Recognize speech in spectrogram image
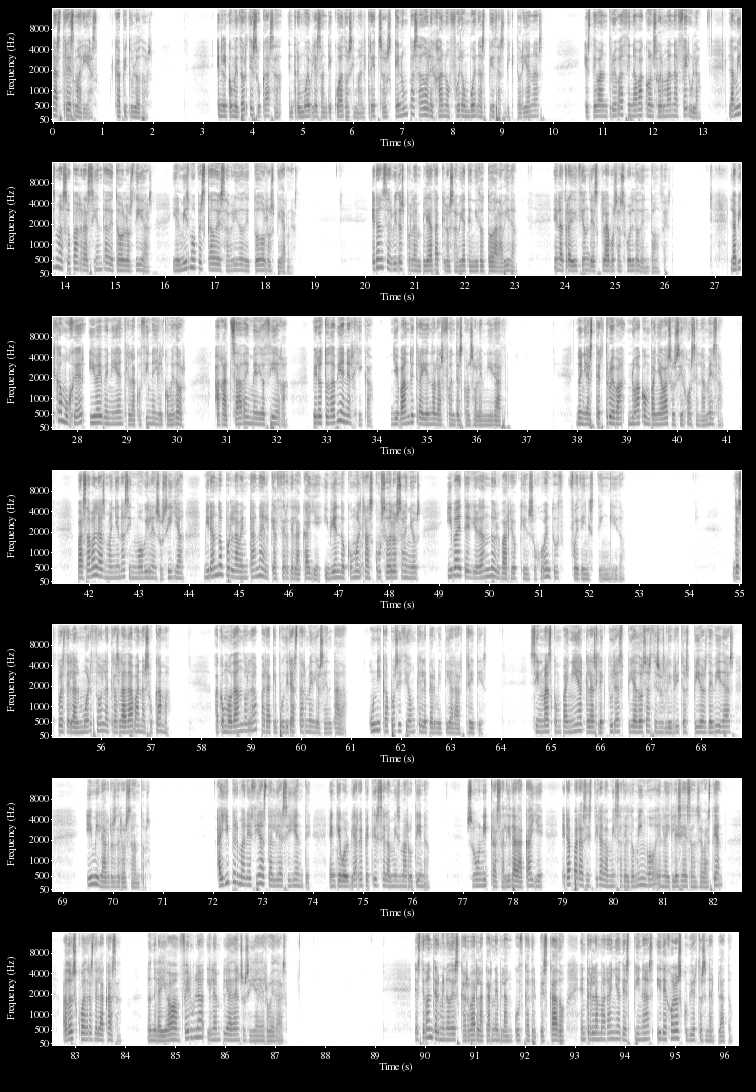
Las Tres Marías, capítulo 2. En el comedor de su casa, entre muebles anticuados y maltrechos que en un pasado lejano fueron buenas piezas victorianas, Esteban Trueba cenaba con su hermana Férula, la misma sopa grasienta de todos los días y el mismo pescado desabrido de todos los viernes. Eran servidos por la empleada que los había atendido toda la vida, en la tradición de esclavos a sueldo de entonces. La vieja mujer iba y venía entre la cocina y el comedor, agachada y medio ciega, pero todavía enérgica, llevando y trayendo las fuentes con solemnidad. Doña Esther Trueba no acompañaba a sus hijos en la mesa. Pasaba las mañanas inmóvil en su silla, mirando por la ventana el quehacer de la calle y viendo cómo el transcurso de los años iba deteriorando el barrio que en su juventud fue distinguido. Después del almuerzo la trasladaban a su cama, acomodándola para que pudiera estar medio sentada, única posición que le permitía la artritis, sin más compañía que las lecturas piadosas de sus libritos píos de vidas y milagros de los santos. Allí permanecía hasta el día siguiente, en que volvía a repetirse la misma rutina. Su única salida a la calle era para asistir a la misa del domingo en la iglesia de San Sebastián, a dos cuadras de la casa, donde la llevaban Férula y la empleada en su silla de ruedas. Esteban terminó de escarbar la carne blancuzca del pescado entre la maraña de espinas y dejó los cubiertos en el plato.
